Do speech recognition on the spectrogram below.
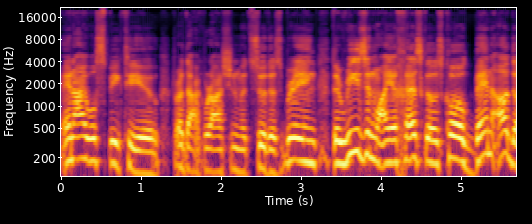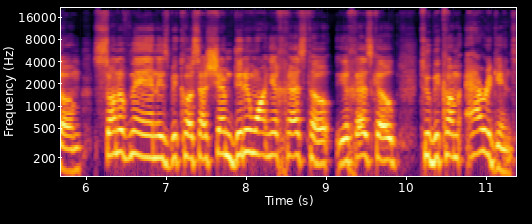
and I will speak to you. Radak Rash and Mitzudas bring the reason why Yechezkel is called Ben Adam, son of man, is because Hashem didn't want Yechezkel Yechezkel to become arrogant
